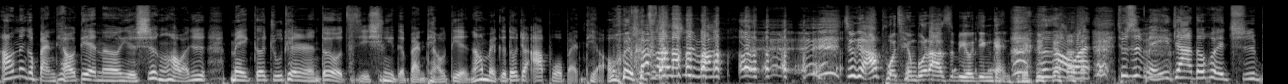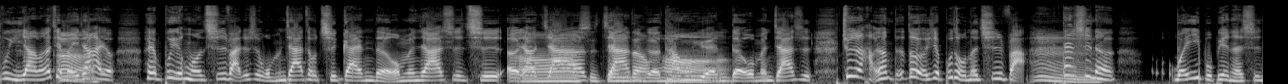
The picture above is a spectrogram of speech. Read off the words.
然后那个板条店呢也是很好玩，就是每个竹田人都有自己心里的板条店，然后每个都叫阿婆板条，我也不知道是吗？这个阿婆甜不辣是不是有点感觉？很好玩，就是每一家都会吃不一样的，而且每一家还有还有不同的吃法。就是我们家都吃干的，我们家是吃呃要加加那个汤圆的，我们家是就是好像都有一些不同的吃法。嗯，但是呢。唯一不变的是，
